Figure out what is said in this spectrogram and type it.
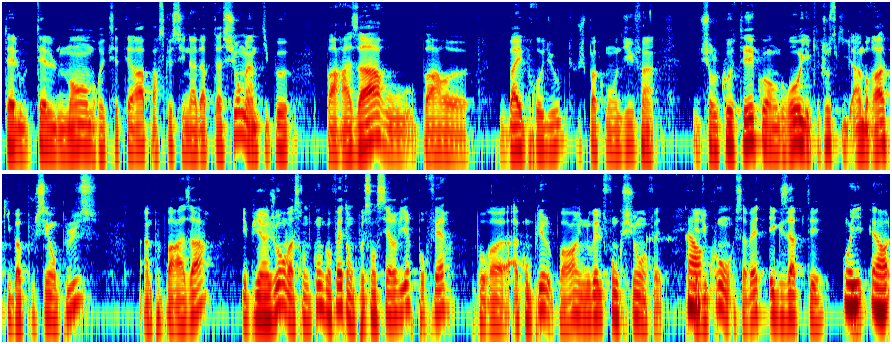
tel ou tel membre, etc., parce que c'est une adaptation, mais un petit peu par hasard ou par byproduct, je sais pas comment on dit, enfin, sur le côté, quoi. En gros, il y a quelque chose qui, un bras qui va pousser en plus, un peu par hasard. Et puis un jour, on va se rendre compte qu'en fait, on peut s'en servir pour faire, pour euh, accomplir, pour avoir une nouvelle fonction en fait. et du coup, ça va être exapté. Oui. Alors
